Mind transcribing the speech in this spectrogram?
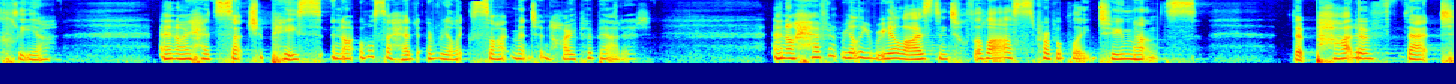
clear. And I had such a peace, and I also had a real excitement and hope about it. And I haven't really realized until the last probably two months that part of that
